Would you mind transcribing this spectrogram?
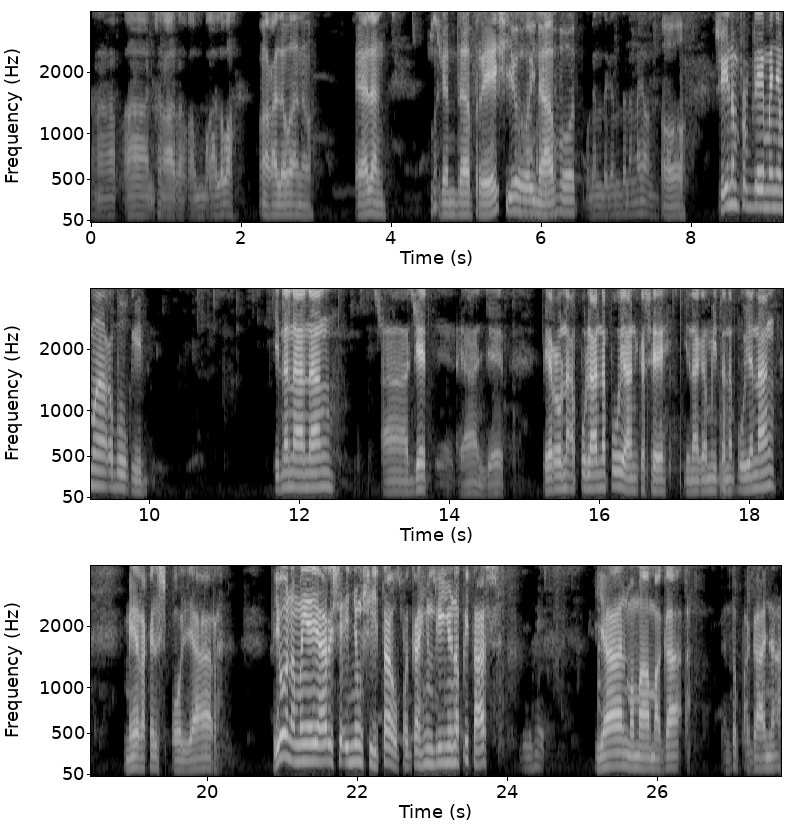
ah, ah, isang araw. Ah, makalawa. Mga kalawa, no? Kaya lang, maganda presyo, inabot. Maganda-ganda na ngayon. Oo. So, yun ang problema niya mga kabukid. Kinananang ah, jet. Ayan, jet. Pero naapula na po yan kasi ginagamitan na po yan ng Miracle Foliar. Yun ang mangyayari sa inyong sitaw. Pagka hindi nyo napitas, yan, mamamaga. Ganito, paga niya.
